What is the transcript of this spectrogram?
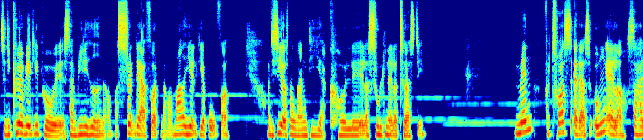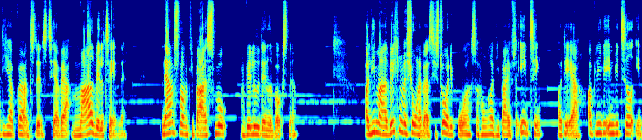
Så de kører virkelig på øh, samvittigheden, og hvor synd det er for dem, og hvor meget hjælp de har brug for. Og de siger også nogle gange, at de er kolde, eller sultne, eller tørstige. Men på trods af deres unge alder, så har de her børn tendens til at være meget veltalende. Nærmest som om de bare er små, veluddannede voksne. Og lige meget hvilken version af deres historie de bruger, så hungrer de bare efter én ting, og det er at blive inviteret ind.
